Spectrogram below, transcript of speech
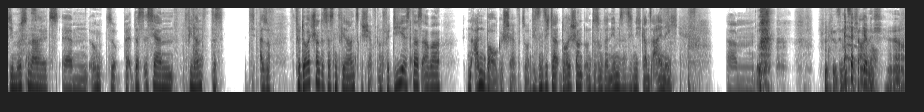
die müssen halt, ähm, irgend so, das ist ja ein Finanz, das, also für Deutschland ist das ein Finanzgeschäft und für die ist das aber ein Anbaugeschäft. So, und die sind sich da, Deutschland und das Unternehmen sind sich nicht ganz einig. Ähm, Wir sind uns nicht Genau. einig. Ja.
